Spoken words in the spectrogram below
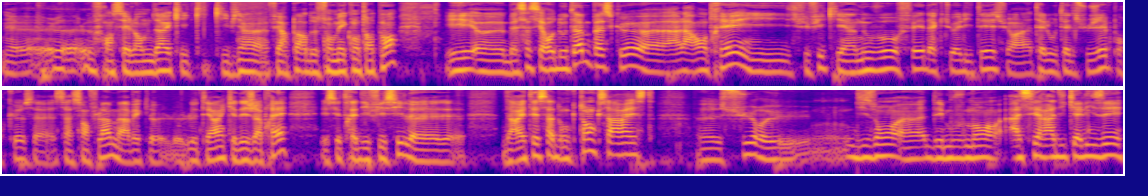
le, français lambda qui, qui, qui, vient faire part de son mécontentement. Et euh, ben ça c'est redoutable parce que euh, à la rentrée, il suffit qu'il y ait un nouveau fait d'actualité sur un tel ou tel sujet pour que ça, ça s'enflamme avec le, le, terrain qui est déjà prêt. Et c'est très difficile euh, d'arrêter ça. Donc tant que ça reste sur, disons, des mouvements assez radicalisés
